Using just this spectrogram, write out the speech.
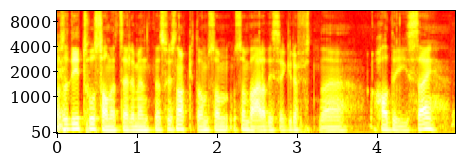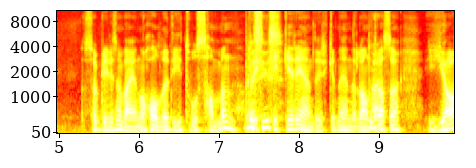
altså de to sannhetselementene som vi snakket om, som, som hver av disse grøftene hadde i seg. Så blir liksom veien å holde de to sammen, Precis. ikke, ikke rendyrke den ene eller andre. Nei. Altså, ja,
